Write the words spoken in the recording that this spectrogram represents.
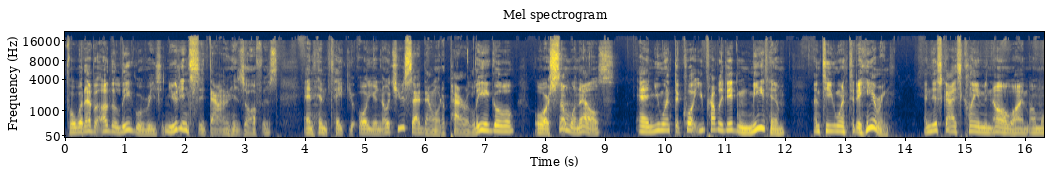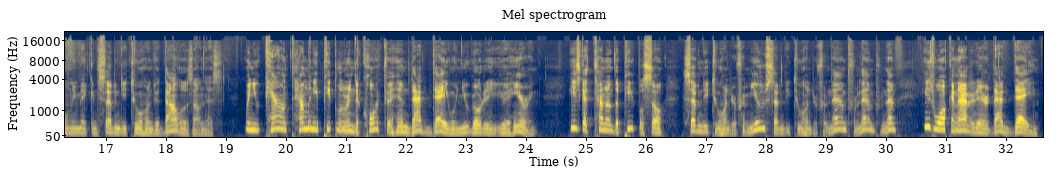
for whatever other legal reason. You didn't sit down in his office and him take you all your notes. You sat down with a paralegal or someone else and you went to court. You probably didn't meet him until you went to the hearing. And this guy's claiming, oh, I'm, I'm only making $7,200 on this. When you count how many people are in the court for him that day when you go to your hearing, he's got 10 other people. So 7,200 from you, 7,200 from them, from them, from them. He's walking out of there that day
